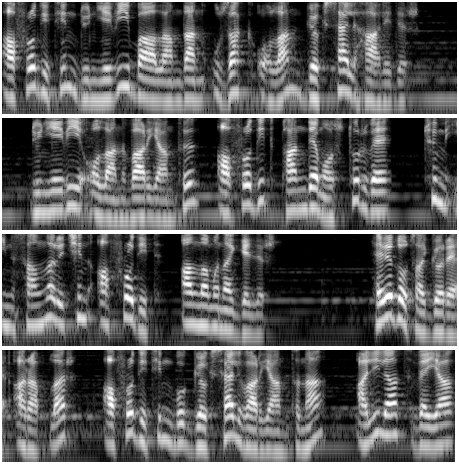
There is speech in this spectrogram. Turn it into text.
Afrodit'in dünyevi bağlamdan uzak olan göksel halidir. Dünyevi olan varyantı Afrodit Pandemos'tur ve tüm insanlar için Afrodit anlamına gelir. Herodot'a göre Araplar Afrodit'in bu göksel varyantına Alilat veya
